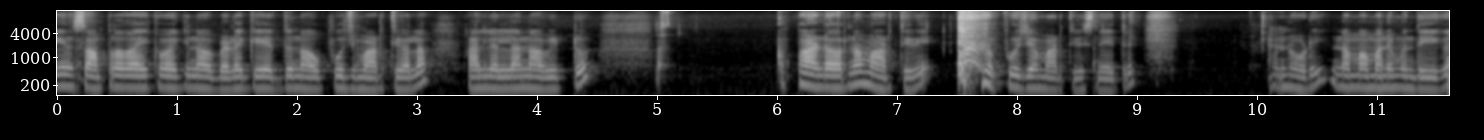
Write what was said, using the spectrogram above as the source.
ಏನು ಸಾಂಪ್ರದಾಯಿಕವಾಗಿ ನಾವು ಬೆಳಗ್ಗೆ ಎದ್ದು ನಾವು ಪೂಜೆ ಮಾಡ್ತೀವಲ್ಲ ಅಲ್ಲೆಲ್ಲ ನಾವಿಟ್ಟು ಪಾಂಡವ್ರನ್ನ ಮಾಡ್ತೀವಿ ಪೂಜೆ ಮಾಡ್ತೀವಿ ಸ್ನೇಹಿತರೆ. ನೋಡಿ ನಮ್ಮ ಮನೆ ಮುಂದೆ ಈಗ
